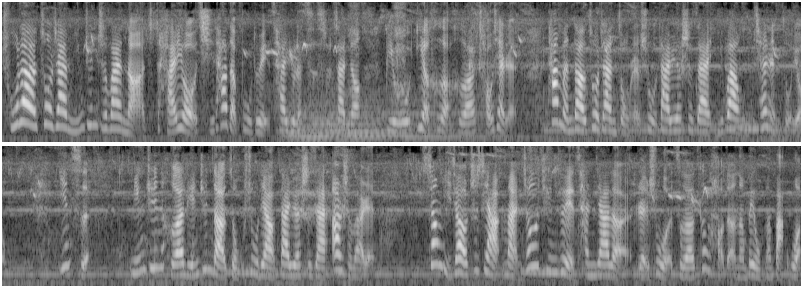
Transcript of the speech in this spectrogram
除了作战明军之外呢，还有其他的部队参与了此次战争，比如叶赫和朝鲜人，他们的作战总人数大约是在一万五千人左右。因此，明军和联军的总数量大约是在二十万人。相比较之下，满洲军队参加的人数则更好的能被我们把握，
